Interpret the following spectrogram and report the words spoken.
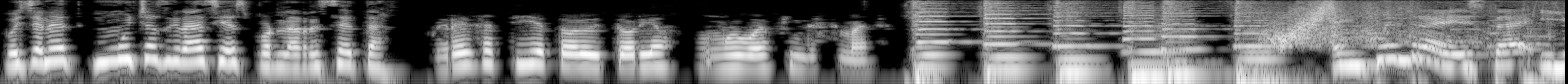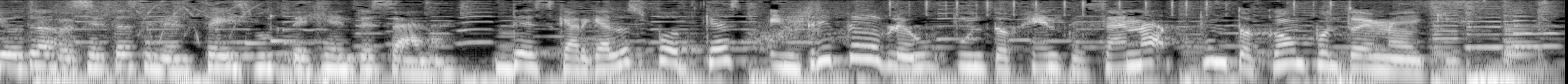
Pues Janet, muchas gracias por la receta. Gracias a ti y a todo el auditorio. Muy buen fin de semana. Encuentra esta y otras recetas en el Facebook de Gente Sana. Descarga los podcasts en www.gentesana.com.mx.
